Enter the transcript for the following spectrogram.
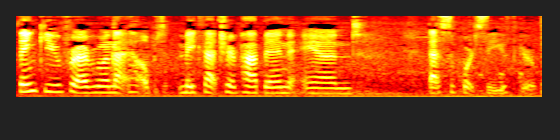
thank you for everyone that helped make that trip happen and that supports the youth group.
